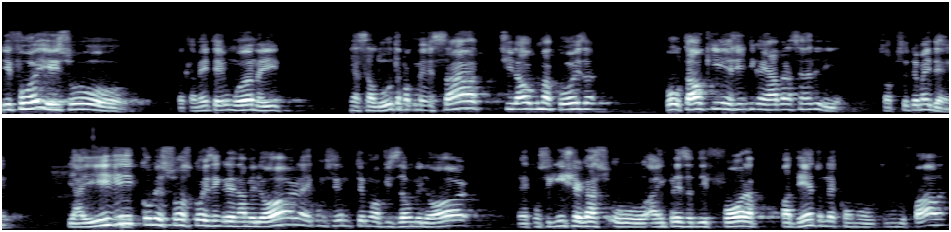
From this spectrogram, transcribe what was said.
E foi isso, praticamente aí um ano aí nessa luta para começar a tirar alguma coisa, voltar ao que a gente ganhava na serraderia, só para você ter uma ideia. E aí começou as coisas a engrenar melhor, aí comecei a ter uma visão melhor, é, consegui enxergar o, a empresa de fora para dentro, né, como todo mundo fala,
